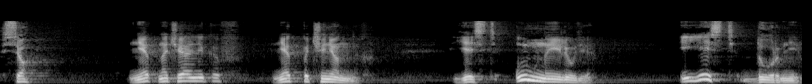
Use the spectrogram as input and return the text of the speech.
Все. Нет начальников, нет подчиненных. Есть умные люди и есть дурни.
